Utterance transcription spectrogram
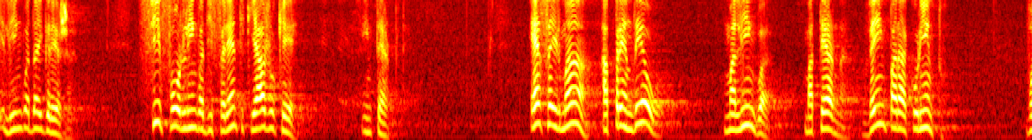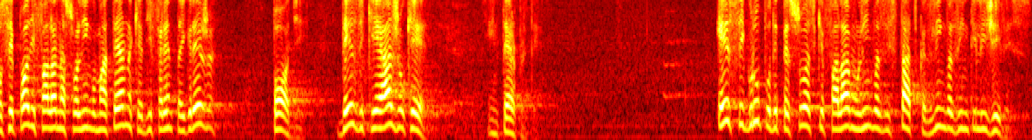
língua da igreja. Se for língua diferente, que haja o quê? Intérprete. Essa irmã aprendeu uma língua materna, vem para Corinto. Você pode falar na sua língua materna, que é diferente da igreja? Pode, desde que haja o quê? Intérprete. Esse grupo de pessoas que falavam línguas estáticas, línguas inteligíveis,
